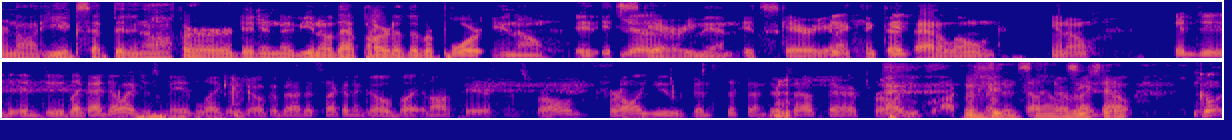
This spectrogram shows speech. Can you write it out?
or not he accepted an offer or didn't you know that part of the report you know it, it's Yeah. scary man it's scary and i think that it- that alone you know Indeed, indeed. Like I know I just made like a joke about it a second ago, but in all seriousness, for all for all you Vince defenders out there, for all you Brock defenders out there right now, go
